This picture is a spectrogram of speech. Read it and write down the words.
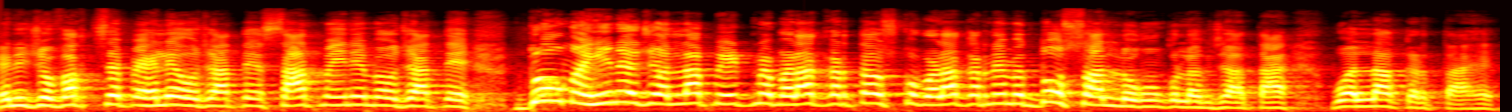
यानी जो वक्त से पहले हो जाते हैं, सात महीने में हो जाते हैं। दो महीने जो अल्लाह पेट में बड़ा करता है, उसको बड़ा करने में दो साल लोगों को लग जाता है। वो अल्लाह करता है,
